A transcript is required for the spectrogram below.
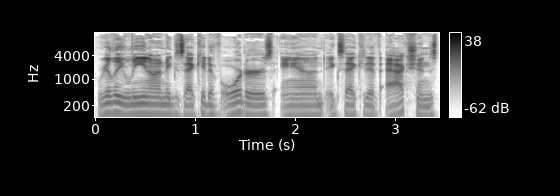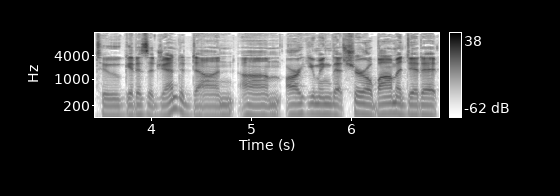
really lean on executive orders and executive actions to get his agenda done, um, arguing that sure Obama did it,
